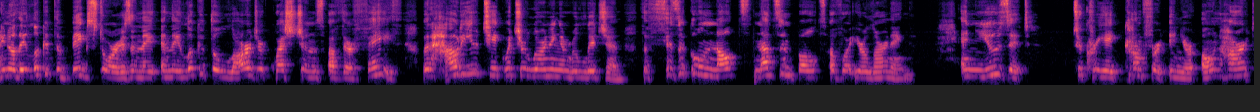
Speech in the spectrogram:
you know they look at the big stories and they and they look at the larger questions of their faith. But how do you take what you're learning in religion the physical nuts nuts and bolts of what you're learning and use it to create comfort in your own heart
